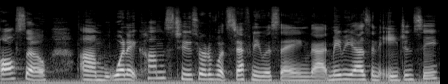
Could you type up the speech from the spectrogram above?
Also, um, when it comes to sort of what Stephanie was saying, that maybe as an agency,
